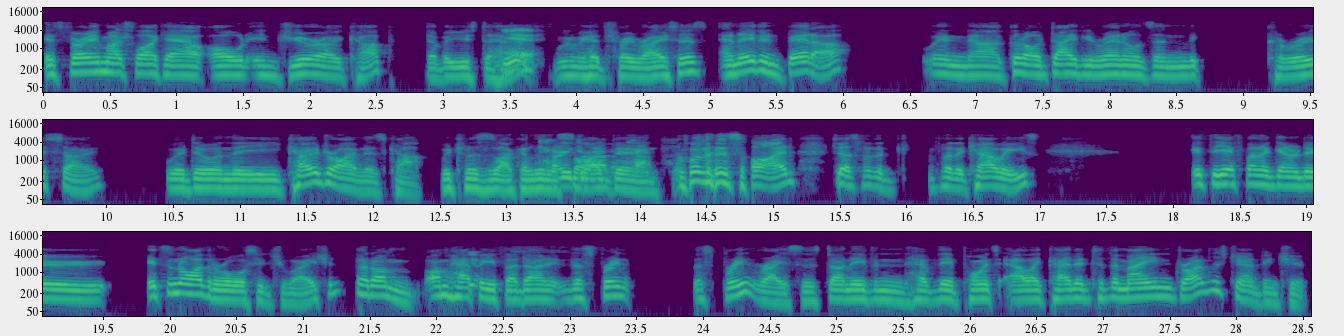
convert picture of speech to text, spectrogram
It's very much like our old Enduro Cup that we used to have Yeah. when we had three races. And even better when uh, good old Davey Reynolds and Mick Caruso we're doing the co-drivers cup, which was like a little sideburn on the side just for the for the coes. If the F1 are going to do, it's an either or situation, but I'm I'm happy yep. if they don't. The sprint the sprint races don't even have their points allocated to the main drivers championship.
